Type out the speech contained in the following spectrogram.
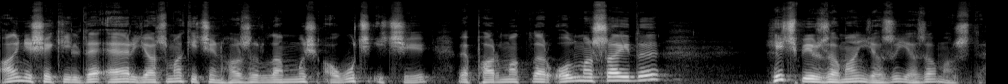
Aynı şekilde eğer yazmak için hazırlanmış avuç içi ve parmaklar olmasaydı hiçbir zaman yazı yazamazdı.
